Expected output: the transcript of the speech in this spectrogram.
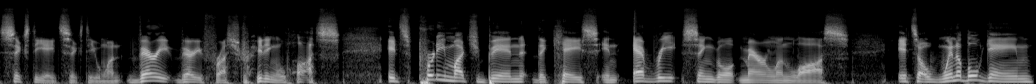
68 61. Very, very frustrating loss. It's pretty much been the case in every single Maryland loss. It's a winnable game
